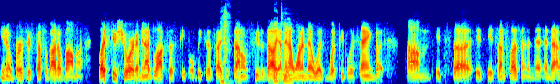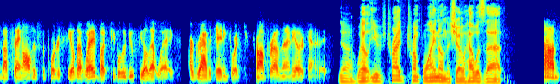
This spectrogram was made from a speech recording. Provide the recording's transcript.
you know birther stuff about Obama. Life's too short. I mean, I block those people because I just I don't see the value. I mean. I want to know what what people are saying, but um, it's uh, it, it's unpleasant. And that, and that, I'm not saying all his supporters feel that way, but people who do feel that way are gravitating towards Trump rather than any other candidate. Yeah. Well, you've tried Trump wine on the show. How was that? Um,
